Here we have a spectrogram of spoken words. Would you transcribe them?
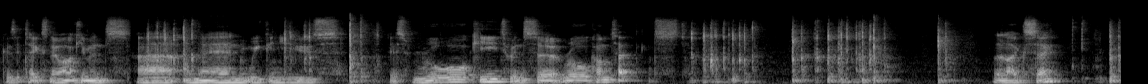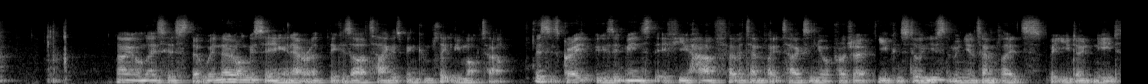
because it takes no arguments. Uh, and then we can use this raw key to insert raw context, like so. Now you'll notice that we're no longer seeing an error because our tag has been completely mocked out. This is great because it means that if you have Feather template tags in your project, you can still use them in your templates, but you don't need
